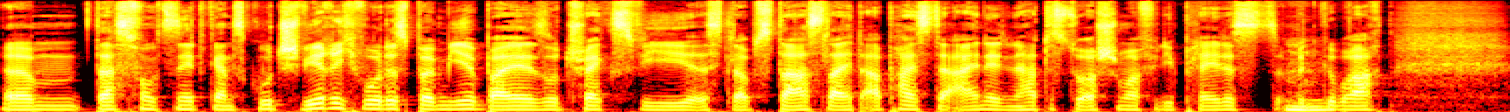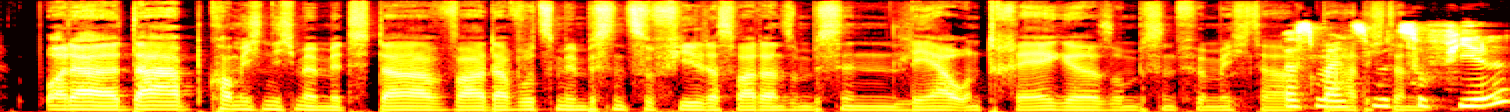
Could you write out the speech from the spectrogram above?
Ähm, das funktioniert ganz gut. Schwierig wurde es bei mir bei so Tracks wie, ich glaube, Stars Light Up heißt der eine, den hattest du auch schon mal für die Playlist mhm. mitgebracht. Oder da komme ich nicht mehr mit. Da war, da wurde es mir ein bisschen zu viel. Das war dann so ein bisschen leer und träge, so ein bisschen für mich. Da, was meinst du mit zu viel?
